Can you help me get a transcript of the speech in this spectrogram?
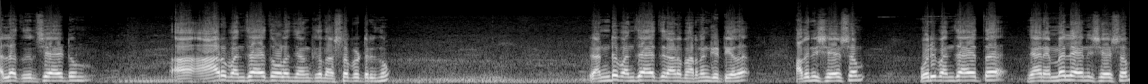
അല്ല തീർച്ചയായിട്ടും ആറ് പഞ്ചായത്തോളം ഞങ്ങൾക്ക് നഷ്ടപ്പെട്ടിരുന്നു. രണ്ട് പഞ്ചായത്തിലാണ് ഭരണം കിട്ടിയത്. അതിനുശേഷം ഒരു പഞ്ചായത്ത് ഞാൻ എം എൽ എ ആയതിനു ശേഷം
